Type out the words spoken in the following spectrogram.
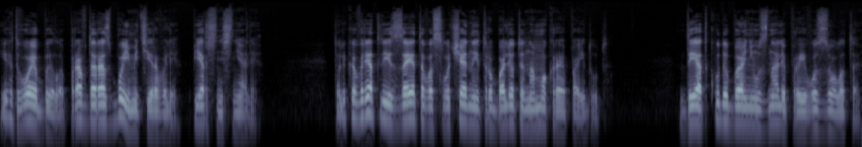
Их двое было, правда, разбой имитировали, перстни сняли. Только вряд ли из-за этого случайные труболеты на мокрое пойдут. Да и откуда бы они узнали про его золото?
